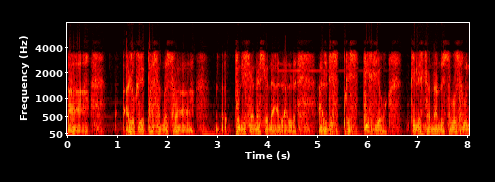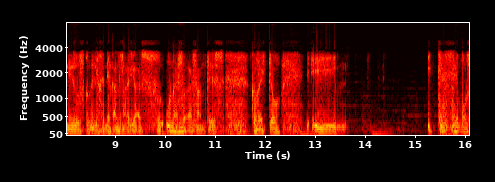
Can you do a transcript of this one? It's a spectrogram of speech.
a, a lo que le pasa a nuestra eh, Policía Nacional, al, al desprestigio que le están dando. Estamos reunidos con el general Vargas unas horas antes, correcto, y, ¿Y qué hacemos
